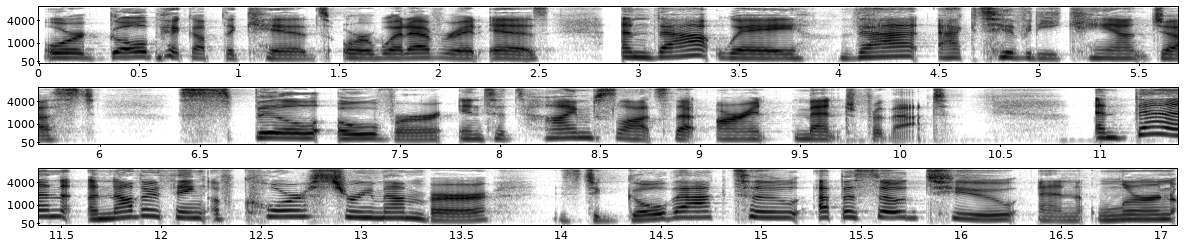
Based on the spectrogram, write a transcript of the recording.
or go pick up the kids or whatever it is. And that way, that activity can't just spill over into time slots that aren't meant for that. And then another thing, of course, to remember is to go back to episode two and learn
